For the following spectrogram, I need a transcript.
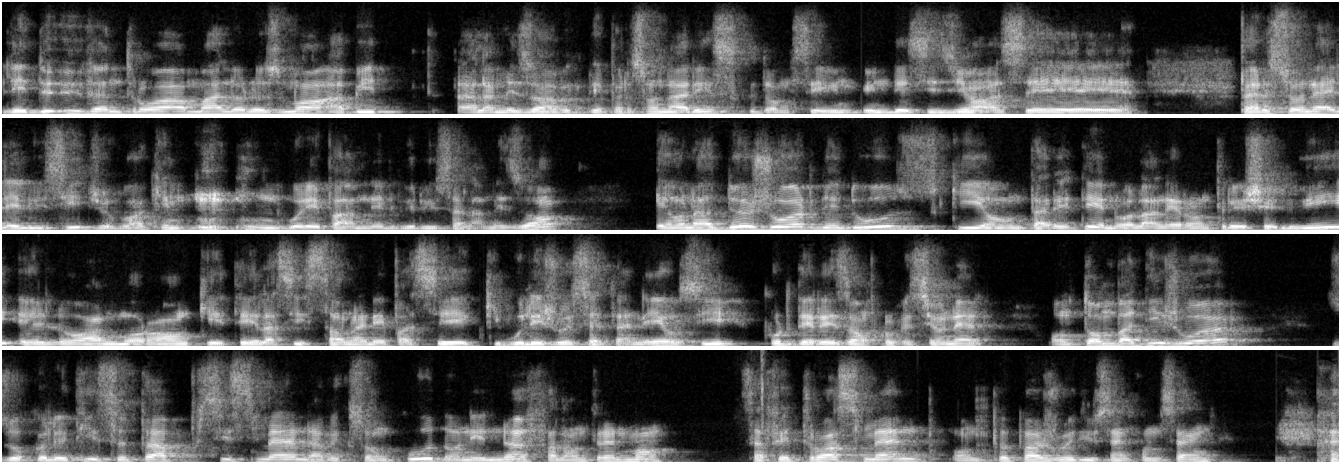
Les deux U23, malheureusement, habitent à la maison avec des personnes à risque, donc c'est une, décision assez personnelle et lucide. Je vois qu'ils ne voulaient pas amener le virus à la maison. Et on a deux joueurs des 12 qui ont arrêté. Nolan est rentré chez lui et Lohan Moran, qui était l'assistant l'année passée, qui voulait jouer cette année aussi pour des raisons professionnelles. On tombe à 10 joueurs. Zocoletti se tape 6 semaines avec son coude. On est 9 à l'entraînement. Ça fait 3 semaines. On ne peut pas jouer du 55.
